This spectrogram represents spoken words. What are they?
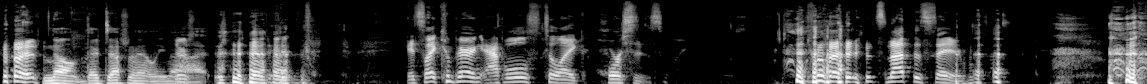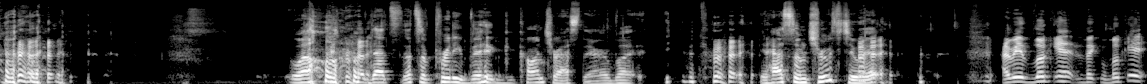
No, they're definitely not. it's like comparing apples to like horses. it's not the same. well, that's that's a pretty big contrast there, but it has some truth to it. I mean, look at the look at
